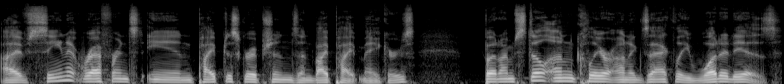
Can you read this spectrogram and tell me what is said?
I've seen it referenced in pipe descriptions and by pipe makers but I'm still unclear on exactly what it is.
